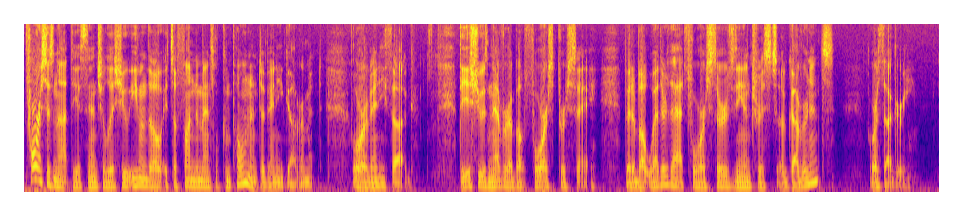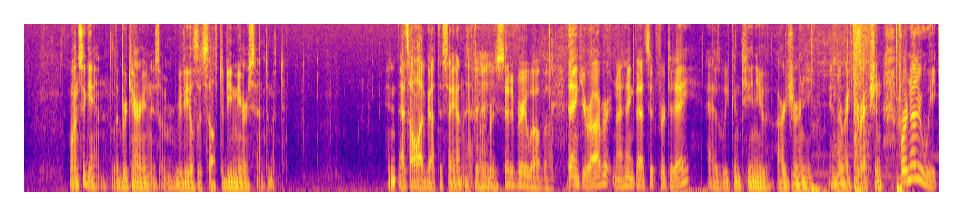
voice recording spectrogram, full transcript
Force is not the essential issue, even though it's a fundamental component of any government or of any thug. The issue is never about force per se, but about whether that force serves the interests of governance or thuggery. Once again, libertarianism reveals itself to be mere sentiment. And that's all I've got to say on that. Robert. you said it very well, Bob. Thank you, Robert. And I think that's it for today as we continue our journey in the right direction for another week.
